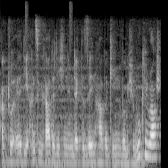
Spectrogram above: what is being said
aktuell die einzige Karte, die ich in dem Deck gesehen habe, gegen wirklich Rookie Rush.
